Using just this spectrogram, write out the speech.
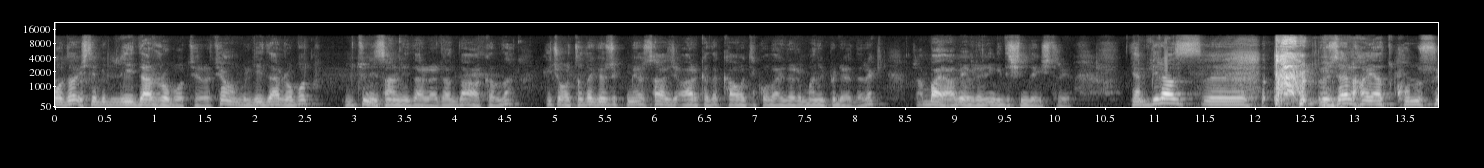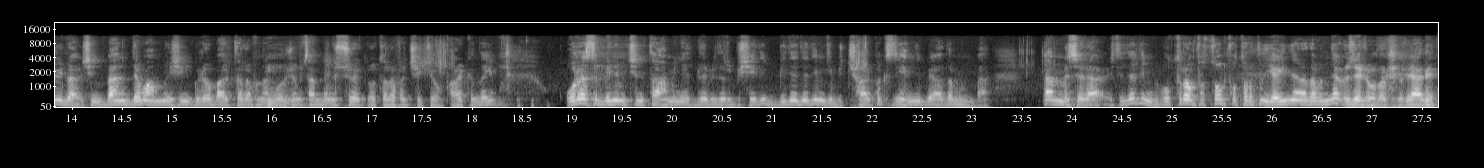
O da işte bir lider robot yaratıyor ama bu lider robot bütün insan liderlerden daha akıllı. Hiç ortada gözükmüyor. Sadece arkada kaotik olayları manipüle ederek bayağı bir evrenin gidişini değiştiriyor. Yani biraz e, özel hayat konusuyla, şimdi ben devamlı işin global tarafına konuşuyorum. Sen beni sürekli o tarafa çekiyorsun farkındayım. Orası benim için tahmin edilebilir bir şey değil. Bir de dediğim gibi çarpık zihinli bir adamım ben. Ben mesela işte dediğim gibi bu tarafı, son fotoğrafını yayınlayan adamın ne özeli olabilir? Yani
